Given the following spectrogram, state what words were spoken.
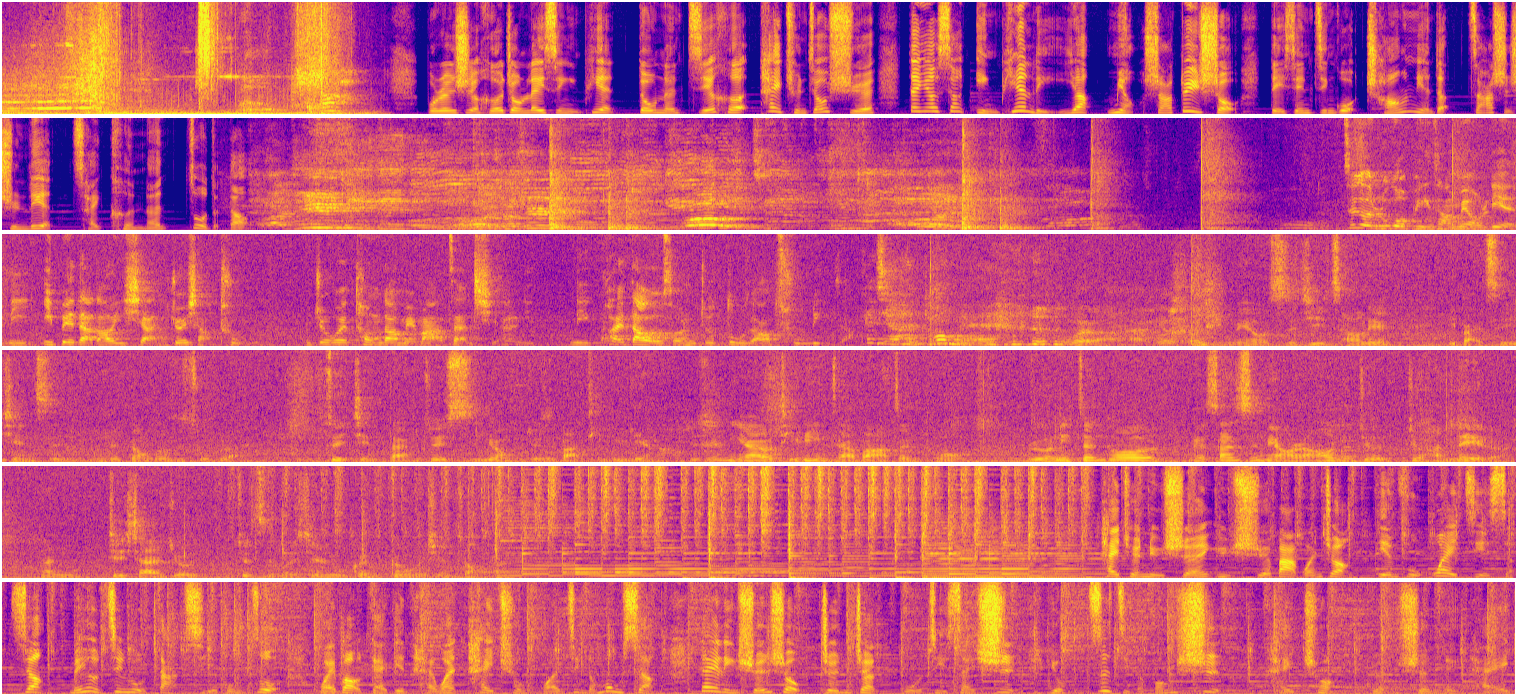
啊！不论是何种类型影片，都能结合泰拳教学，但要像影片里一样秒杀对手，得先经过常年的扎实训练，才可能做得到。这个如果平常没有练，你一被打到一下，你就会想吐，你就会痛到没办法站起来。你你快到的时候，你就肚子要处理，这样看起来很痛哎。不会啦，你没有实际操练一百次、一千次，你的动作是出不来。最简单、最实用就是把体力练好，就是你要有体力，你才有办法挣脱。如果你挣脱个三十秒，然后你就就很累了，那你接下来就就只会陷入更更危险状态。泰拳女神与学霸馆长颠覆外界想象，没有进入大企业工作，怀抱改变台湾泰拳环境的梦想，带领选手征战国际赛事，用自己的方式开创人生擂台。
